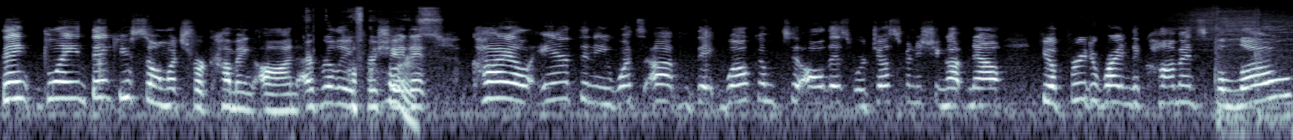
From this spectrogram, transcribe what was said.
Thank Blaine. Thank you so much for coming on. I really Of appreciate course. it. Kyle, Anthony, what's up? They, welcome to all this. We're just finishing up now. Feel free to write in the comments below.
